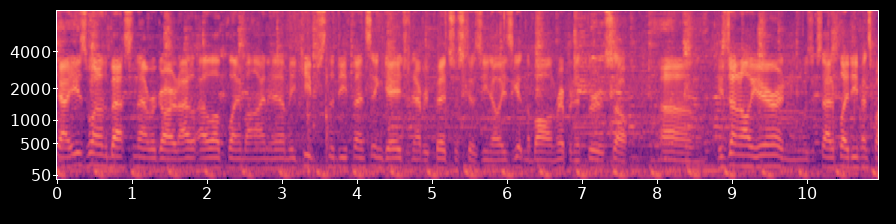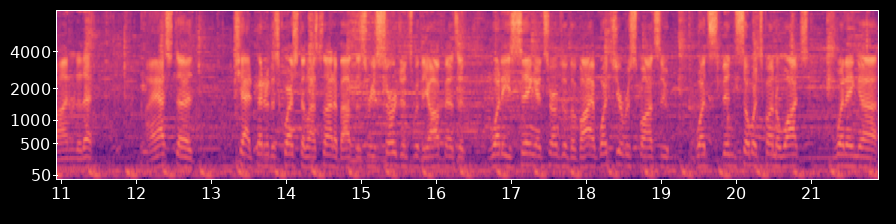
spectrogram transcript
Yeah, he's one of the best in that regard. I, I love playing behind him. He keeps the defense engaged in every pitch just because, you know, he's getting the ball and ripping it through. So um, he's done it all year and was excited to play defense behind him today. I asked uh, Chad Pinder this question last night about this resurgence with the offense and what he's seeing in terms of the vibe. What's your response to what's been so much fun to watch, winning uh,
